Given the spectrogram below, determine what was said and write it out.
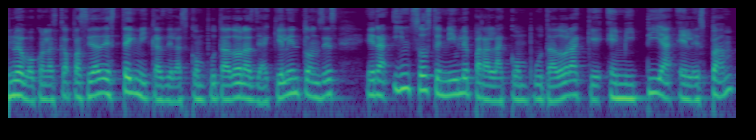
nuevo, con las capacidades técnicas de las computadoras de aquel entonces, era insostenible para la computadora que emitía el spam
